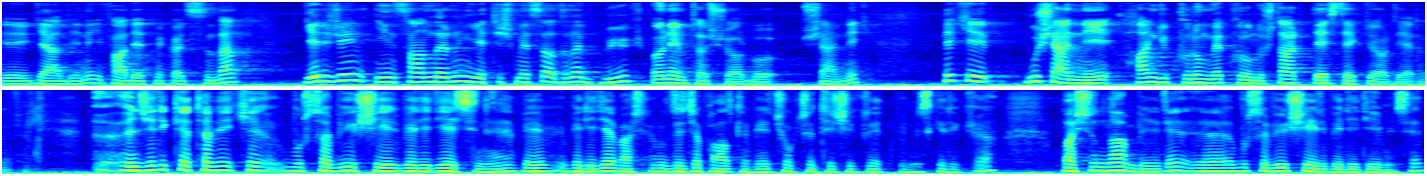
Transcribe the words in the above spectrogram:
e, geldiğini ifade etmek açısından. Geleceğin insanların yetişmesi adına büyük önem taşıyor bu şenlik. Peki bu şenliği hangi kurum ve kuruluşlar destekliyor diyelim efendim? Öncelikle tabii ki Bursa Büyükşehir Belediyesi'ne ve Belediye Başkanımız Recep Altepe'ye çokça teşekkür etmemiz gerekiyor. Başından beri e, Bursa Büyükşehir Belediye'mizin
